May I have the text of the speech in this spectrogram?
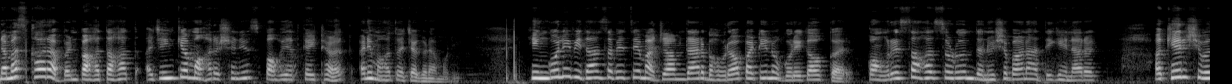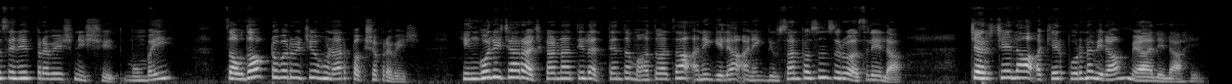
नमस्कार आपण पाहत आहात अजिंक्य महाराष्ट्र न्यूज. पाहूयात काही ठळक आणि महत्त्वाच्या घडामोडी. हिंगोली विधानसभेचे माजी आमदार भाऊराव पाटील गोरेगावकर काँग्रेसचा हात सोडून धनुष्यबाण हाती घेणार. अखेर शिवसेनेत प्रवेश निश्चित. मुंबई चौदा ऑक्टोबर रोजी होणार पक्षप्रवेश. हिंगोलीच्या राजकारणातील अत्यंत महत्त्वाचा आणि गेल्या अनेक दिवसांपासून सुरू असलेला चर्चेला अखेर पूर्णविराम मिळालेला आहे.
